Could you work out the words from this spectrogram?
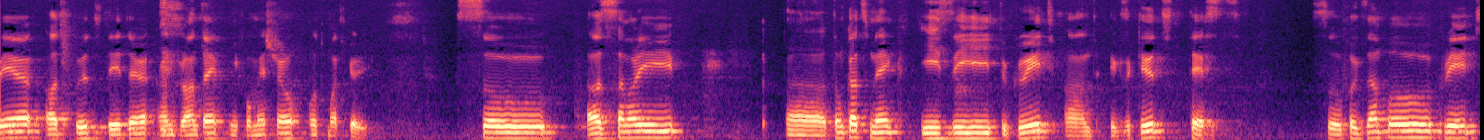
compare output data and runtime information automatically. So as summary, uh, tonkaz make easy to create and execute tests. So for example, create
